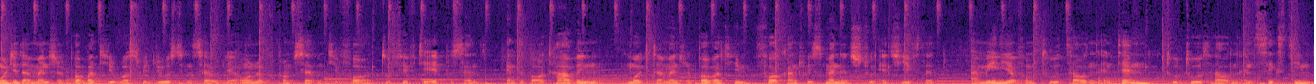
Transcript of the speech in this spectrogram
multidimensional poverty was reduced in Sierra Leone from 74 to 58 percent. And about halving multidimensional poverty, four countries managed to achieve that. Armenia from 2010 to 2016,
